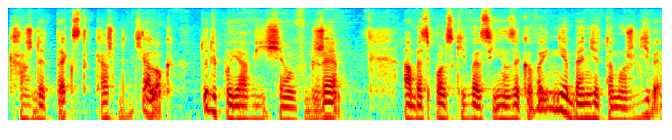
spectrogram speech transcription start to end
każdy tekst, każdy dialog, który pojawi się w grze a bez polskiej wersji językowej nie będzie to możliwe.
